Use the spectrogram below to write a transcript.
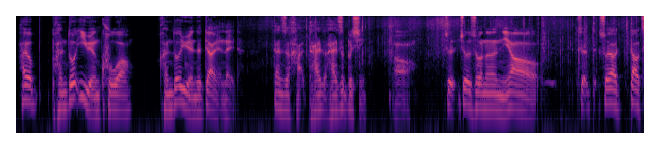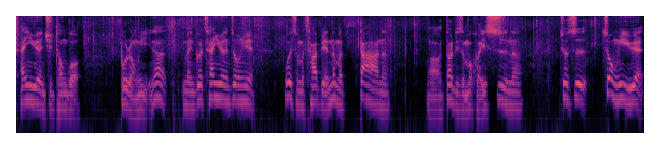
还有很多议员哭哦，很多议员都掉眼泪的，但是还还是还是不行哦。就就是说呢，你要这说要到参议院去通过。不容易。那美国参议院、众议院为什么差别那么大呢？哦，到底怎么回事呢？就是众议院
